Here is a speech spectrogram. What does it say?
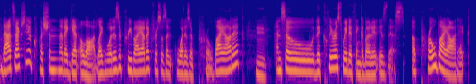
that's actually a question that I get a lot. Like what is a prebiotic versus like what is a probiotic? Hmm. And so the clearest way to think about it is this. A probiotic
